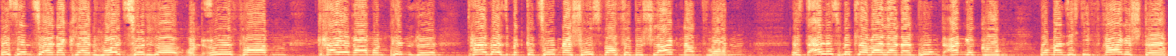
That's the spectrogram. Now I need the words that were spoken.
bis hin zu einer kleinen Holzhütte und Ölfarben, Keilrahmen und Pinsel, teilweise mit gezogener Schusswaffe beschlagnahmt worden, ist alles mittlerweile an einem Punkt angekommen, wo man sich die Frage stellt,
